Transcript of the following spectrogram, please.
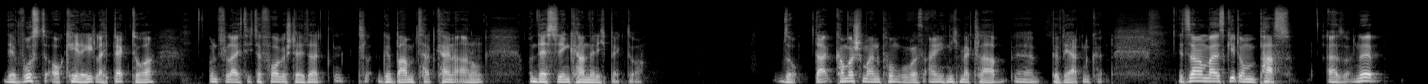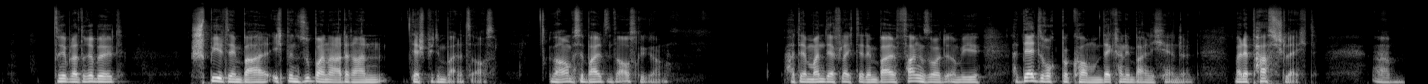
der wusste, okay, der geht gleich Backdoor und vielleicht sich da vorgestellt hat, gebammt hat, keine Ahnung. Und deswegen kam der nicht Backdoor. So, da kommen wir schon mal an einen Punkt, wo wir es eigentlich nicht mehr klar äh, bewerten können. Jetzt sagen wir mal, es geht um einen Pass. Also, ne, Dribbler dribbelt, spielt den Ball, ich bin super nah dran, der spielt den Ball jetzt aus. Warum ist der Ball jetzt ausgegangen? Hat der Mann, der vielleicht der den Ball fangen sollte, irgendwie, hat der Druck bekommen, der kann den Ball nicht handeln. War der Pass schlecht? Ähm,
